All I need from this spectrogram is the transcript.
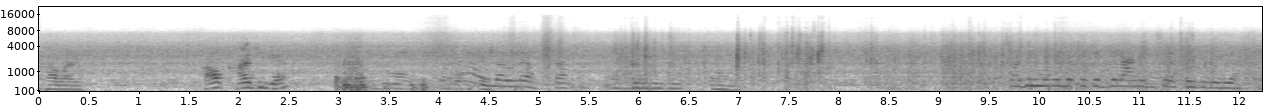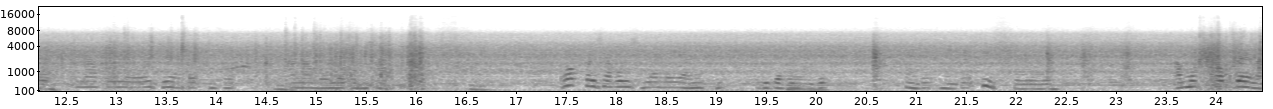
খাবার খাও খাই ঠিক। কদিন মোবাইলে প্যাকেটগুলো আনি দিছে এক কেজি বেরিয়ে হুম। না তো ওই যে একটা খাতে আনা বন্ধ করেছে হোক পয়সা করেছিলাম ওই আনিছি দুটা করে দিবে সঙ্গে সঙ্গে কি আমার সব দেয় না।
